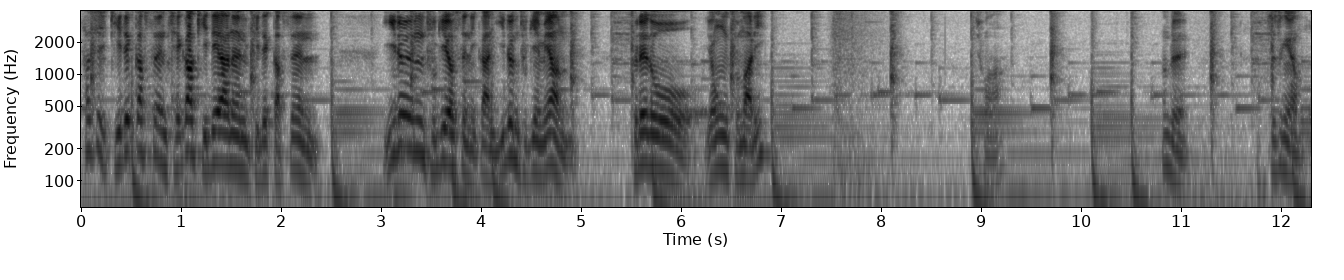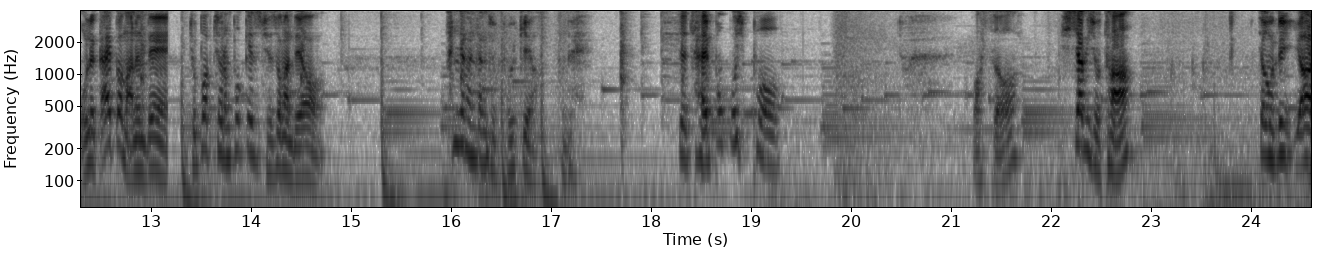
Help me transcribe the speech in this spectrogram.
사실 기대값은 제가 기대하는 기대값은 72개였으니까 72개면 그래도 영웅 두 마리? 좋아. 형들 죄송해요. 오늘 깔 거 많은데 족밥처럼 뽑기해서 죄송한데요. 한 장 한 장 좀 볼게요. 형들 진짜 잘 뽑고 싶어. 왔어. 시작이 좋다. 자 근데 야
